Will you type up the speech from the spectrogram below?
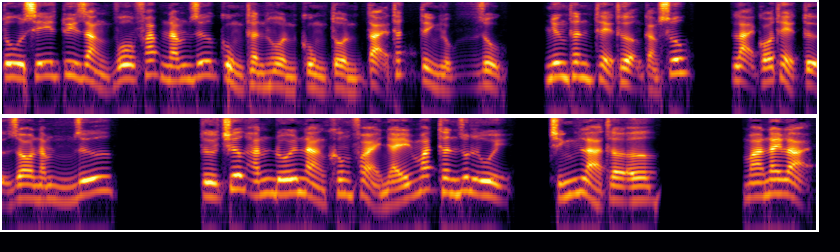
tu sĩ tuy rằng vô pháp nắm giữ cùng thần hồn cùng tồn tại thất tình lục dục, nhưng thân thể thượng cảm xúc, lại có thể tự do nắm giữ. Từ trước hắn đối nàng không phải nháy mắt thân rút lui, chính là thơ ơ. Mà nay lại,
